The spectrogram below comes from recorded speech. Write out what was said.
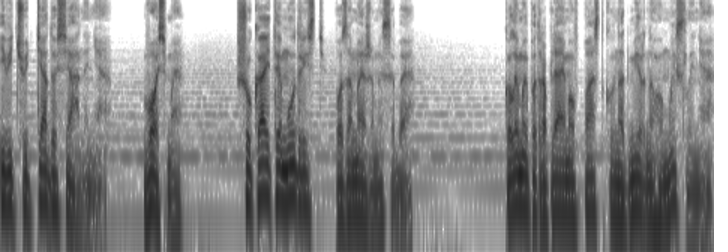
і відчуття досягнення. Восьме. Шукайте мудрість поза межами себе. Коли ми потрапляємо в пастку надмірного мислення,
